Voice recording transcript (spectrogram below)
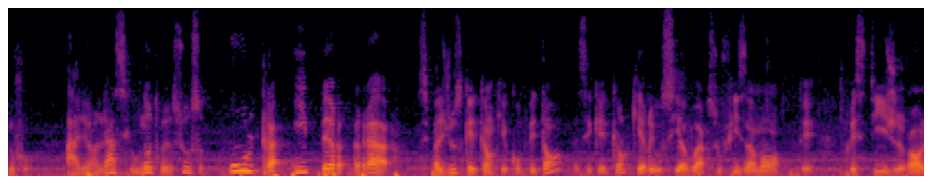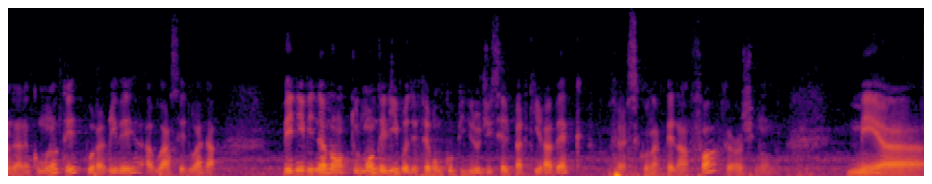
nouveau? Alors là, c'est une autre ressource ultra hyper rare. C'est pas juste quelqu'un qui est compétent, c'est quelqu'un qui a réussi à avoir suffisamment de prestige, rôle dans la communauté pour arriver à avoir ces droits-là. Bien évidemment, tout le monde est libre de faire une copie du logiciel, partir avec, faire ce qu'on appelle un fork hein, chez nous. Mais euh,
